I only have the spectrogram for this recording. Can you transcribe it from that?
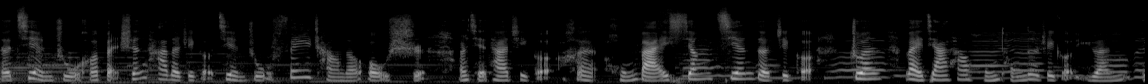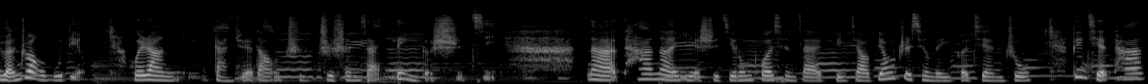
的建筑和本身它的这个建筑非常的欧式，而且它这个很红白相间的这个砖，外加它红铜的这个圆圆状屋顶，会让你感觉到置置身在另一个世纪。那它呢，也是吉隆坡现在比较标志性的一个建筑，并且它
